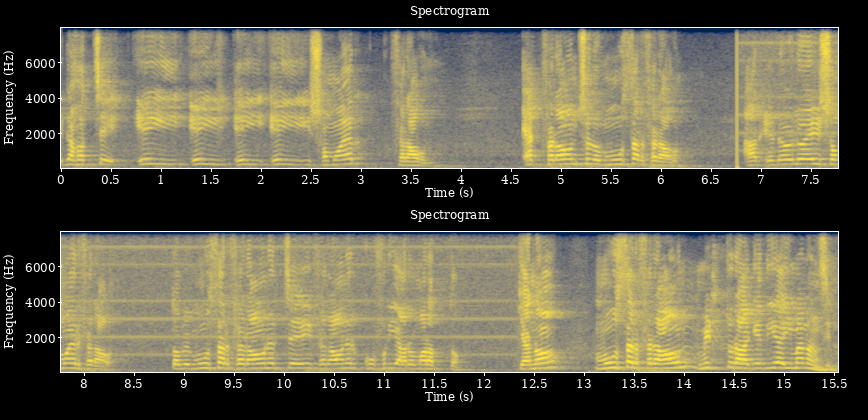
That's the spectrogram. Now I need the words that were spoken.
এটা হচ্ছে এই এই এই এই সময়ের ফেরাউন। এক ফেরাউন ছিল মূসার ফেরাউন, আর এটা হলো এই সময়ের ফেরাউন। তবে মূসার ফেরাউনের চেয়ে এই ফেরাউনের কুফরি আরও মারাত্মক। কেন? মূসার ফেরাউন মৃত্যুর আগে দিয়ে ইমান আনছিল।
